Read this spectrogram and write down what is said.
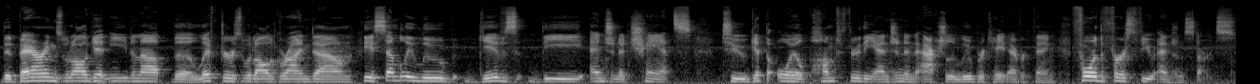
The bearings would all get eaten up, the lifters would all grind down. The assembly lube gives the engine a chance to get the oil pumped through the engine and actually lubricate everything for the first few engine starts.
